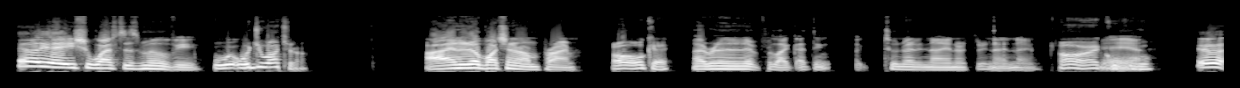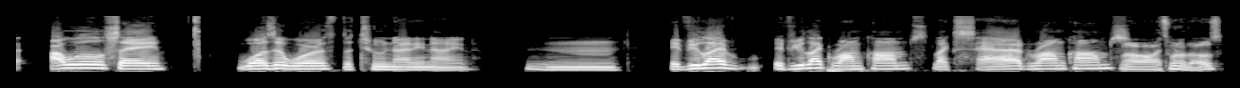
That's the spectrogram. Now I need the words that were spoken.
Hell yeah, you should watch this movie. Wh- Where'd you watch it on? I ended up watching it on Prime. Oh, okay. I rented it for like I think like two ninety nine or three ninety nine. All right, cool, Yeah, cool. Yeah, I will say, was it worth the two ninety nine? Mm, if you like, if you like rom coms, like sad rom coms, Oh, it's one of those.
